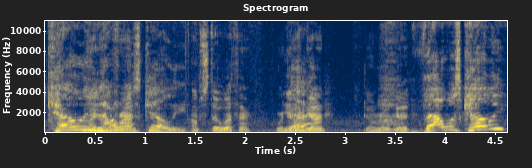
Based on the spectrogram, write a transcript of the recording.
Kelly? How was Kelly? I'm still with her. We're Yeah? doing good. Doing real good. That was Kelly?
